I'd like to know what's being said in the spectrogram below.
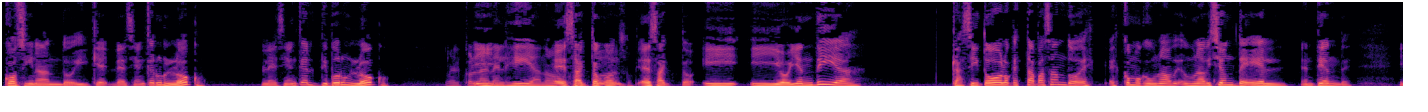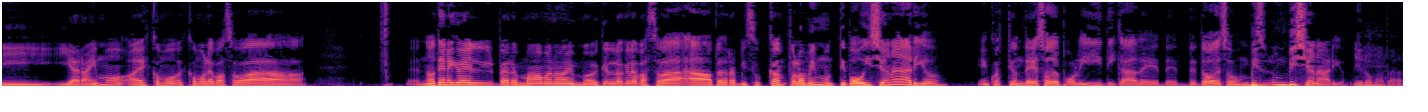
cocinando y que le decían que era un loco. Le decían que el tipo era un loco. con la energía, ¿no? Exacto, exacto. Y, y hoy en día, casi todo lo que está pasando es, es como que una, una visión de él, ¿entiendes? Y, y ahora mismo es como, es como le pasó a... No tiene que ver, pero es más o menos lo mismo. Es lo que le pasó a, Pedro Albizu Campos, lo mismo, un tipo visionario en cuestión de eso, de política, de, de, todo eso, un, un, visionario. Y lo mataron.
